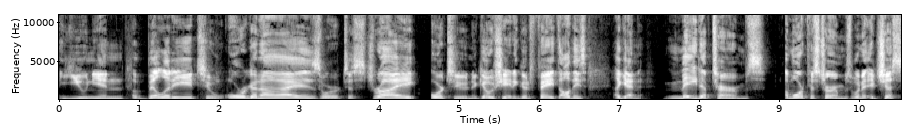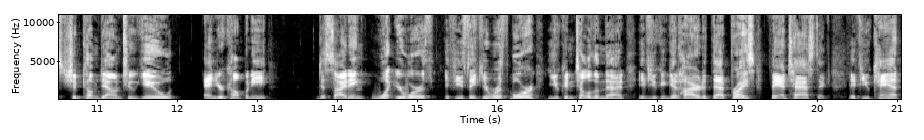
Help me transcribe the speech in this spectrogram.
union ability to organize or to strike or to negotiate in good faith. All these, again, made up terms, amorphous terms, when it just should come down to you and your company deciding what you're worth. If you think you're worth more, you can tell them that. If you can get hired at that price, fantastic. If you can't,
